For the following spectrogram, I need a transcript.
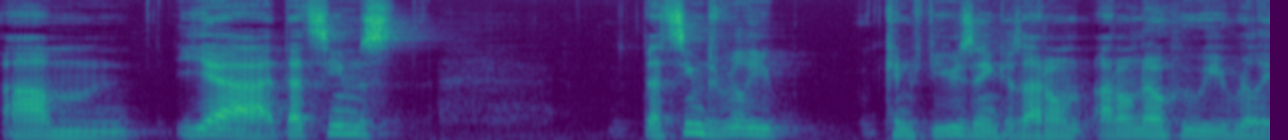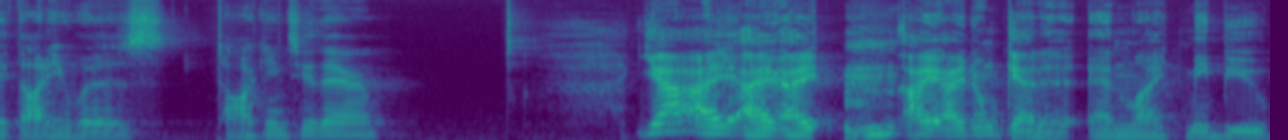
Um, yeah, that seems that seems really confusing because I don't I don't know who he really thought he was talking to there. Yeah, I I I, I, I don't get it, and like maybe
